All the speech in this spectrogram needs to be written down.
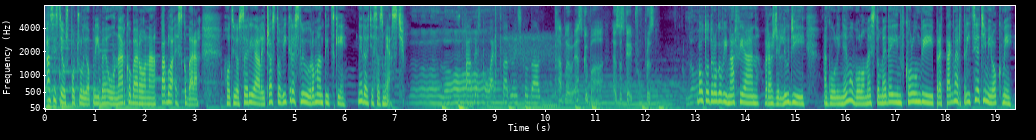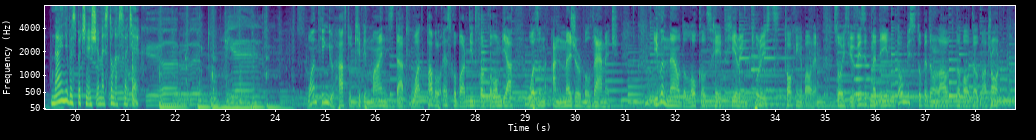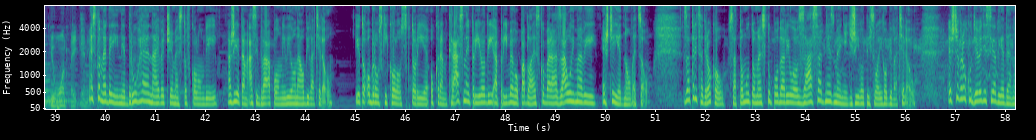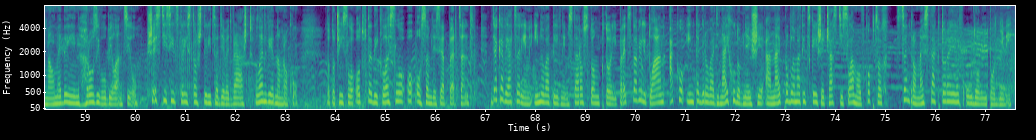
Asi ste už počuli o príbehu narkobaróna Pabla Escobara. Hoci ho seriály často vykresľujú romanticky, nedajte sa zmiasť. Pablo Escobar. Pablo Escobar. Pablo Escobar has escaped from prison. Bol to drogový mafián, vraždil ľudí a kvôli nemu bolo mesto Medellín v Kolumbii pred takmer 30 rokmi najnebezpečnejšie mesto na svete. One thing you have to keep in mind is that what Pablo Escobar did for Colombia was an unmeasurable damage. Even now, the locals hate hearing tourists talking about him. So if you visit Medellín, don't be stupid and loud about El Patron. You won't make any... Mesto Medellín je druhé najväčšie mesto v Kolumbii a žije tam asi 2,5 milióna obyvateľov. Je to obrovský kolos, ktorý je okrem krásnej prírody a príbehov Pabla Escobara zaujímavý ešte jednou vecou. Za 30 rokov sa tomuto mestu podarilo zásadne zmeniť životy svojich obyvateľov. Ešte v roku 91 mal Medellín hrozivú bilanciu. 6349 vražd len v jednom roku. Toto číslo odvtedy kleslo o 80%. Ďaka viacerým inovatívnym starostom, ktorí predstavili plán, ako integrovať najchudobnejšie a najproblematickejšie časti slamov v kopcoch s centrom mesta, ktoré je v údolí pod nimi.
